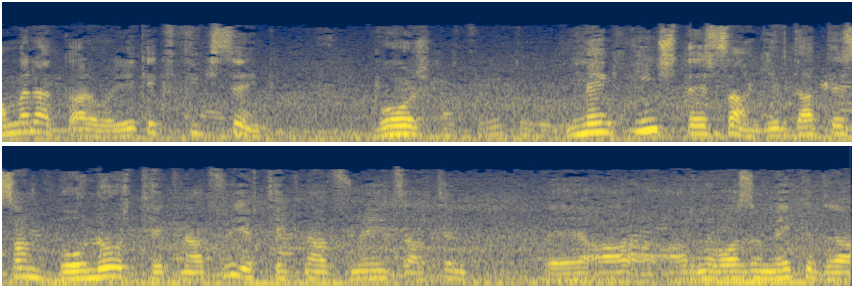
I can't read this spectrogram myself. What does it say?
ամենակարևորը, եկեք ֆիքսենք, որ մենք ինչ տեսանք եւ դա տեսան բոլոր տեխնացու եւ տեխնացուներից արդեն առնվազն մեկը դրա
